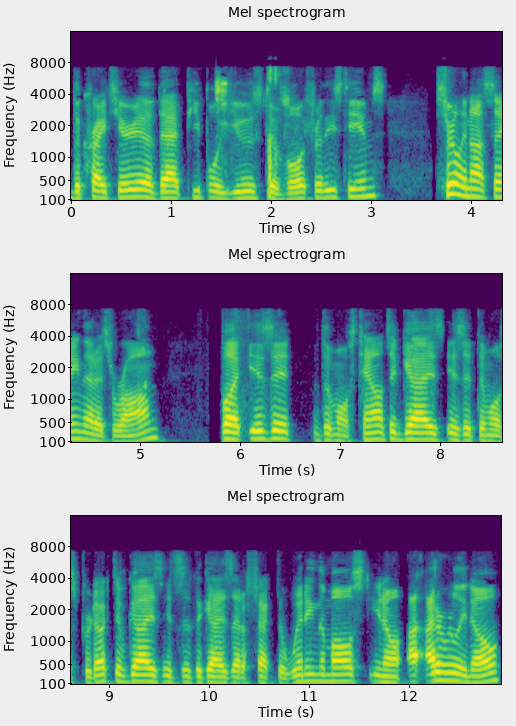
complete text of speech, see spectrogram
the criteria that people use to vote for these teams. Certainly not saying that it's wrong, but is it the most talented guys? Is it the most productive guys? Is it the guys that affect the winning the most? You know, I, I don't really know.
